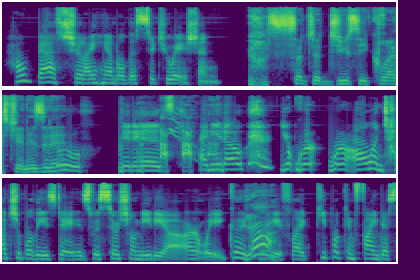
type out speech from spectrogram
How best should I handle this situation? Oh, such a juicy question, isn't it? Ooh, it is. and you know, we're we're all untouchable these days with social media, aren't we? Good Yeah. grief. Like people can find us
